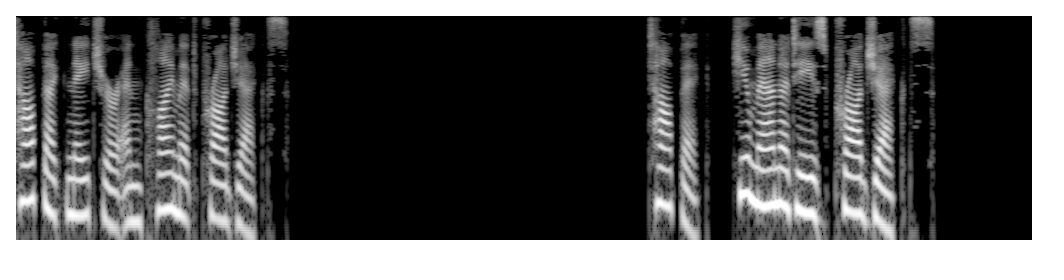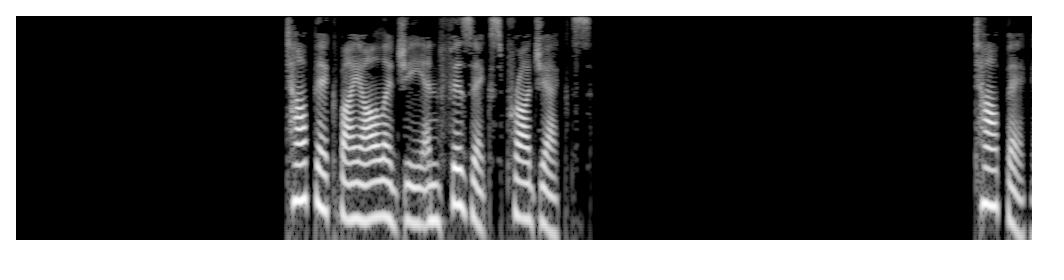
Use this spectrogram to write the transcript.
Topic nature and climate projects Topic: Humanities projects. Topic: Biology and physics projects. Topic:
